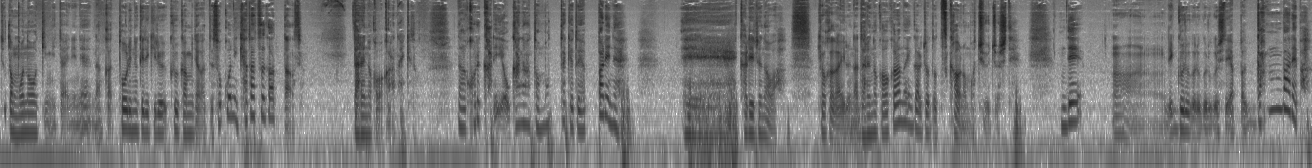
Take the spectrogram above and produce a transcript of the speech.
ちょっと物置みたいにねなんか通り抜けできる空間みたいがあってそこに脚立があったんですよ。誰のかわからないけど。だからこれ借りようかなと思ったけどやっぱりねえー、借りるのは許可がいるな誰のかわからないからちょっと使うのも躊躇して。でうんでぐるぐるぐるぐるしてやっぱ頑張れば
